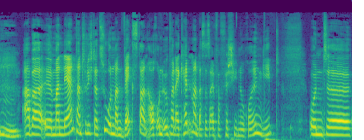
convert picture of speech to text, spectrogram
Mhm. Aber äh, man lernt natürlich dazu und man wächst dann auch und irgendwann erkennt man, dass es einfach verschiedene Rollen gibt. Und äh,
